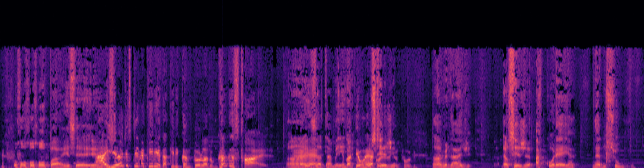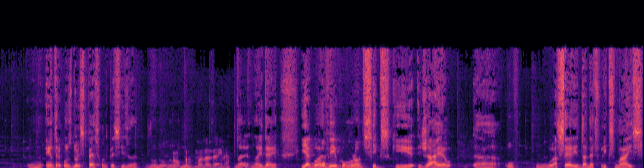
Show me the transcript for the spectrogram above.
Opa, esse é. é ah, esse e é... antes teve aquele, aquele cantor lá do Gangnam Style. Ah, é, exatamente. bateu o recorde seja, no YouTube. Ah, verdade. É, ou seja, a Coreia né, do Sul entra com os dois pés quando precisa, né? No, no, no, Opa, no manda bem, né? Na, na, ideia. E agora veio com o Round Six, que já é uh, o, o, a série da Netflix mais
